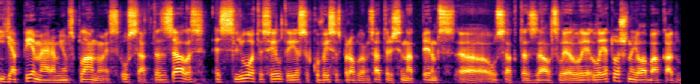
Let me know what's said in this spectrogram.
ja, piemēram, jums plānojas uzsākt tas zāles, es ļoti silti iesaku visas problēmas atrisināt pirms uh, uzsākt tas zāles lietošanu, jo labāk kādu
